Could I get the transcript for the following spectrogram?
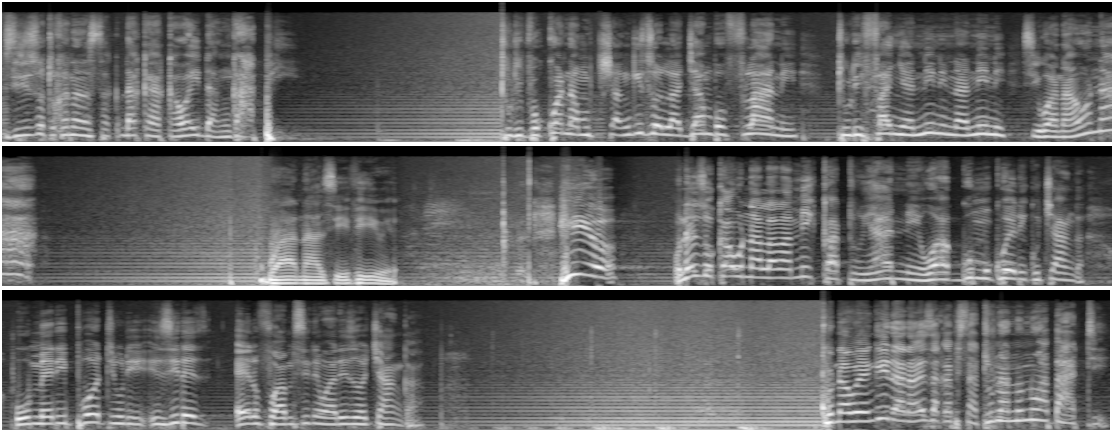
zilizotokana na sadaka ya kawaida ngapi, tulipokuwa na mchangizo la jambo fulani tulifanya nini na nini, si wanaona? Bwana asifiwe. Hiyo unaweza ukawa unalalamika tu, yani wagumu kweli kuchanga. Umeripoti zile elfu hamsini walizochanga kuna wengine anaweza kabisa, tunanunua bati,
